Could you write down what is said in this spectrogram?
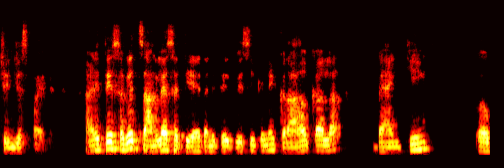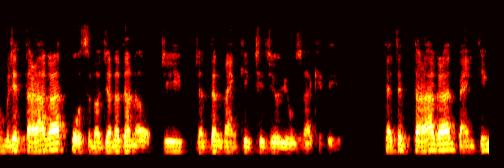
चेंजेस पाहिले. आणि ते सगळे चांगल्यासाठी आहेत आणि ते बेसिकली ग्राहकाला बँकिंग म्हणजे तळागाळात पोहोचणं जनधन जी जनधन बँकिंगची जी योजना केली त्याचे तळागाळात बँकिंग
